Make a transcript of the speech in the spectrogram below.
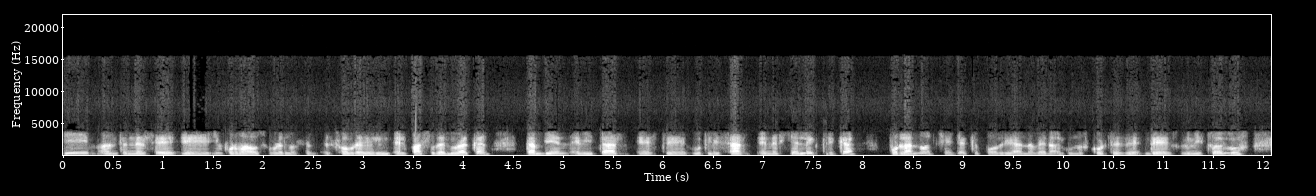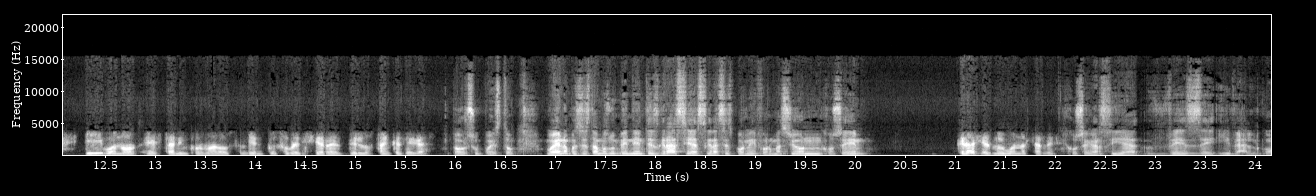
y mantenerse eh, informados sobre los sobre el, paso del huracán. También evitar este utilizar energía eléctrica por la noche, ya que podrían haber algunos cortes de, suministro de luz y, bueno, estar informados también pues, sobre el cierre de los tanques de gas. Por supuesto. Bueno, pues estamos muy pendientes. Gracias, gracias por la información, José. Gracias, muy buenas tardes. José García desde Hidalgo.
